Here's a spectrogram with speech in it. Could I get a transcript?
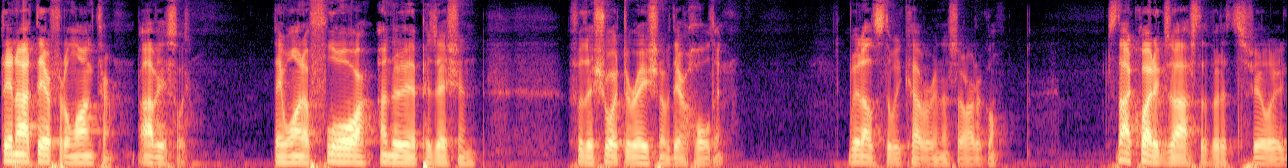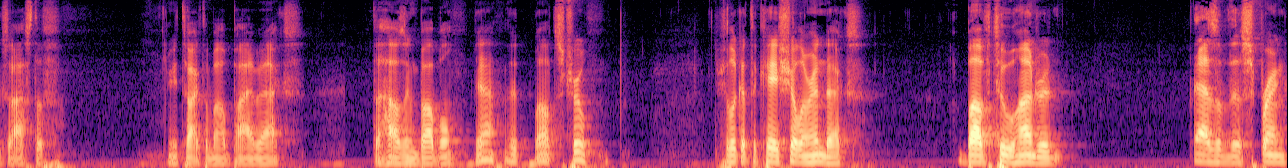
they're not there for the long term, obviously. They want a floor under their position for the short duration of their holding. What else do we cover in this article? It's not quite exhaustive, but it's fairly exhaustive. We talked about buybacks, the housing bubble. Yeah, it, well, it's true. If you look at the Case Shiller Index, above 200 as of this spring.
